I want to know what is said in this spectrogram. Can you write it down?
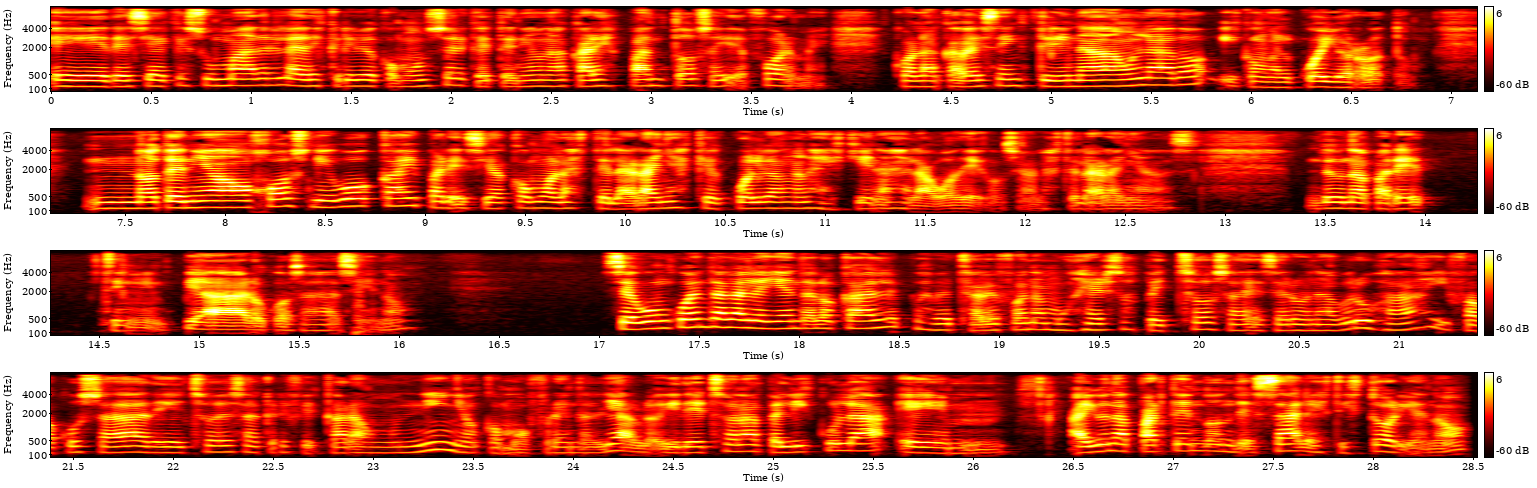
eh, decía que su madre la describe como un ser que tenía una cara espantosa y deforme, con la cabeza inclinada a un lado y con el cuello roto. No tenía ojos ni boca y parecía como las telarañas que cuelgan en las esquinas de la bodega, o sea, las telarañas de una pared sin limpiar o cosas así, ¿no? Según cuenta la leyenda local, pues Betsabe fue una mujer sospechosa de ser una bruja y fue acusada de hecho de sacrificar a un niño como ofrenda al diablo. Y de hecho en la película em, hay una parte en donde sale esta historia, ¿no?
